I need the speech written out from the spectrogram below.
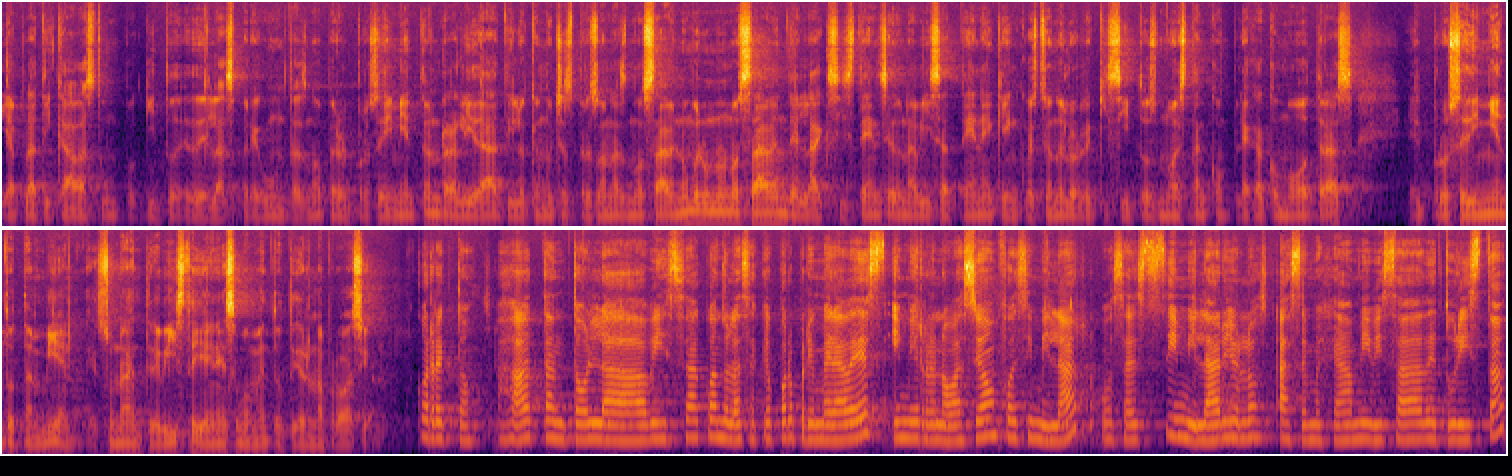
ya platicabas tú un poquito de, las preguntas, ¿no? Pero el procedimiento en realidad y lo que muchas personas no saben, número uno, no saben de la existencia de una visa TN que en cuestión de los requisitos no es tan compleja como otras. El procedimiento también es una entrevista y en ese momento te dieron la aprobación. Correcto. Ajá, tanto la visa cuando la saqué por primera vez y mi renovación fue similar, o sea, es similar, yo los asemejé a mi visa de turista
